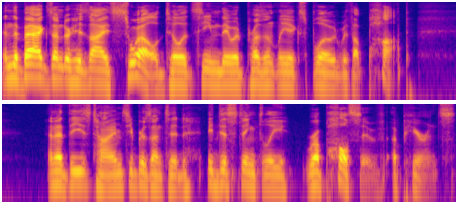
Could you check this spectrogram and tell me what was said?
and the bags under his eyes swelled till it seemed they would presently explode with a pop. And at these times he presented a distinctly repulsive appearance.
